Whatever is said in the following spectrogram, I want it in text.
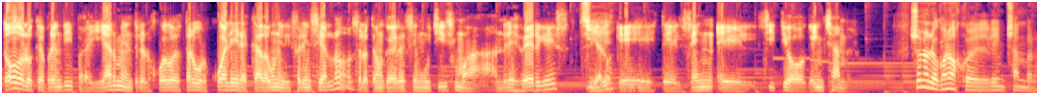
todo lo que aprendí para guiarme entre los juegos de Star Wars, cuál era cada uno y diferenciarlo, se lo tengo que agradecer muchísimo a Andrés Verges Sí. y a lo que es este, el, el sitio Game Chamber. Yo no lo conozco el Game Chamber.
